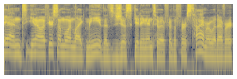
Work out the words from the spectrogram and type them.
And you know, if you're someone like me that's just getting into it for the first time or whatever,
